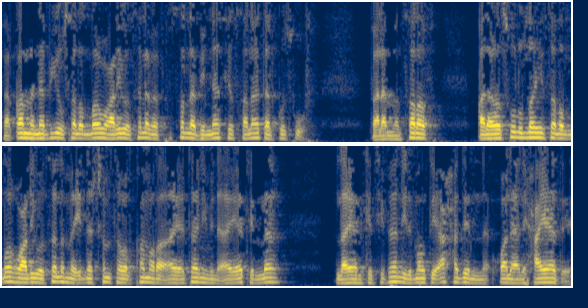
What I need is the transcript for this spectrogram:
فقام النبي صلى الله عليه وسلم فصلى بالناس صلاة الكسوف. فلما انصرف قال رسول الله صلى الله عليه وسلم إن الشمس والقمر آيتان من آيات الله. لا ينكسفان لموت أحد ولا لحياته.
